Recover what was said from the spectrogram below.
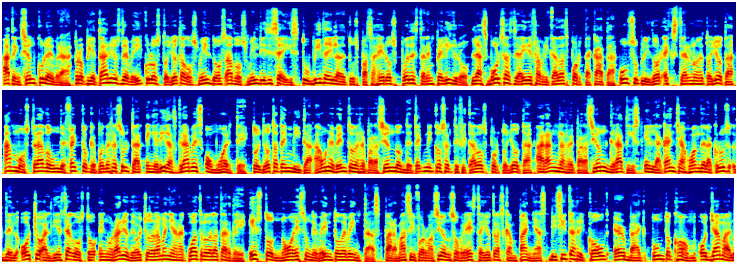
Atención Culebra, propietarios de vehículos Toyota 2002 a 2016, tu vida y la de tus pasajeros puede estar en peligro. Las bolsas de aire fabricadas por Takata, un suplidor externo de Toyota, han mostrado un defecto que puede resultar en heridas graves o muerte. Toyota te invita a un evento de reparación donde técnicos certificados por Toyota harán la reparación gratis en la cancha Juan de la Cruz del 8 al 10 de agosto en horario de 8 de la mañana a 4 de la tarde. Esto no es un evento de ventas. Para más información sobre esta y otras campañas, visita recalledairbag.com o llama al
